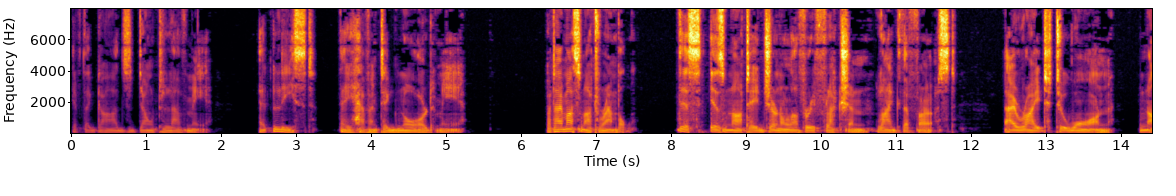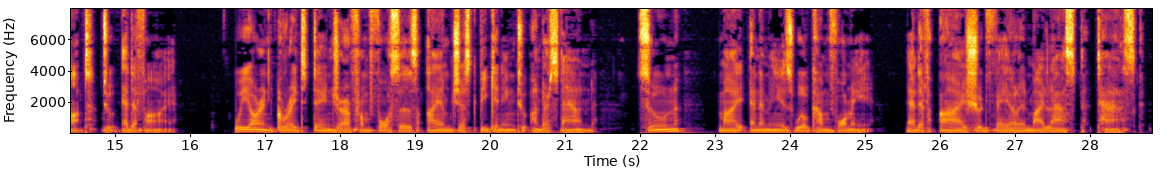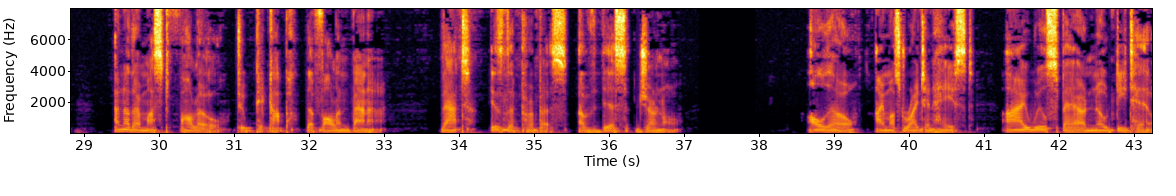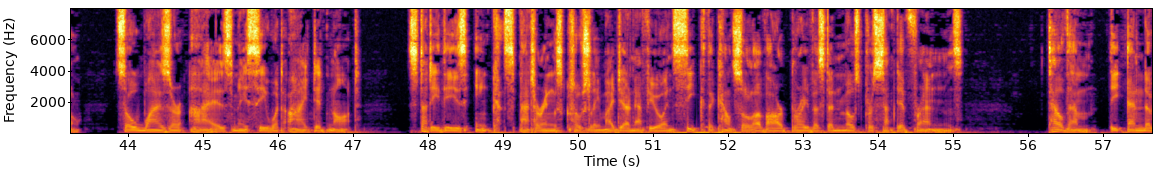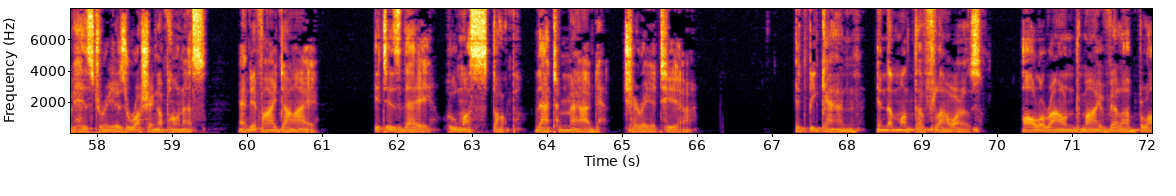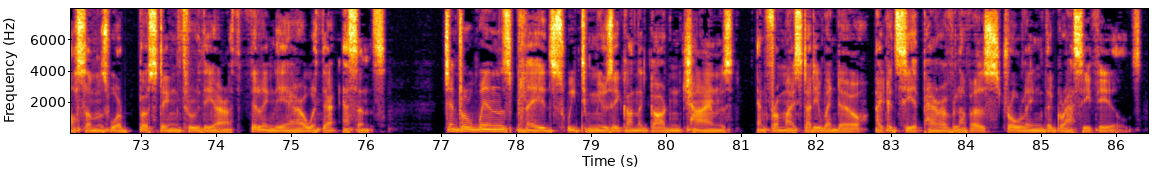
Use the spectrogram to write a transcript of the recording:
If the gods don't love me, at least they haven't ignored me. But I must not ramble. This is not a journal of reflection like the first. I write to warn, not to edify. We are in great danger from forces I am just beginning to understand. Soon, my enemies will come for me, and if I should fail in my last task, another must follow to pick up the fallen banner. That is the purpose of this journal. Although I must write in haste, I will spare no detail so wiser eyes may see what I did not. Study these ink spatterings closely, my dear nephew, and seek the counsel of our bravest and most perceptive friends. Tell them the end of history is rushing upon us, and if I die, it is they who must stop that mad charioteer. It began in the month of flowers, all around my villa blossoms were bursting through the earth, filling the air with their essence. Gentle winds played sweet music on the garden chimes, and from my study window I could see a pair of lovers strolling the grassy fields,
